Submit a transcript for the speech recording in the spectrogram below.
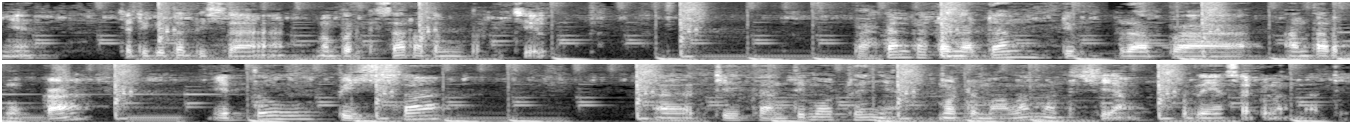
ya jadi kita bisa memperbesar atau memperkecil bahkan kadang-kadang di beberapa antar muka itu bisa uh, diganti modenya mode malam mode siang seperti yang saya bilang tadi.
